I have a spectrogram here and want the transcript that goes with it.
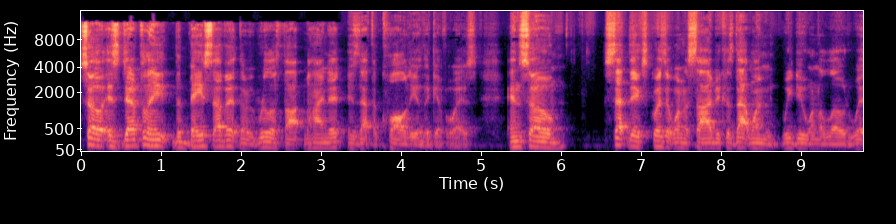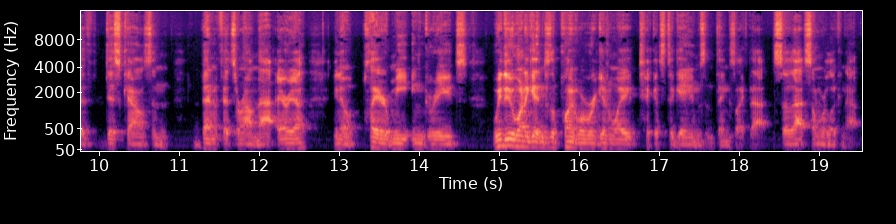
So it's definitely the base of it. The real thought behind it is that the quality of the giveaways, and so set the exquisite one aside because that one we do want to load with discounts and benefits around that area. You know, player meet and greets. We do want to get into the point where we're giving away tickets to games and things like that. So that's something we're looking at.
